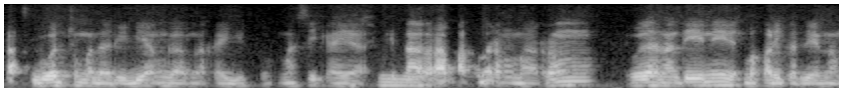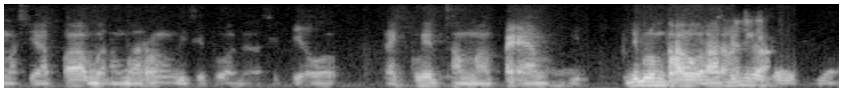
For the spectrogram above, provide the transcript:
tas gua cuma dari dia enggak enggak kayak gitu masih kayak kita rapat bareng-bareng udah nanti ini bakal dikerjain sama siapa bareng-bareng di situ ada CTO tech lead sama PM gitu. Jadi belum terlalu rapi Karena juga- gua.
